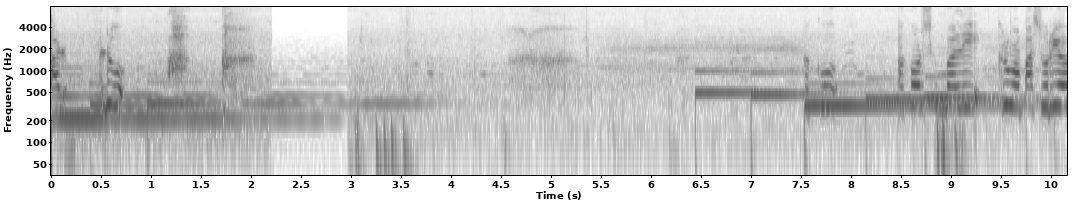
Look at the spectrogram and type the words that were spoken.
Aduh, aduh. Aku, aku harus kembali ke rumah Pak Suryo.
